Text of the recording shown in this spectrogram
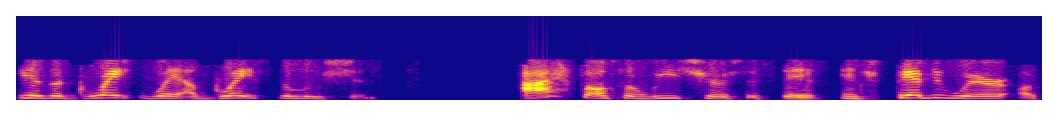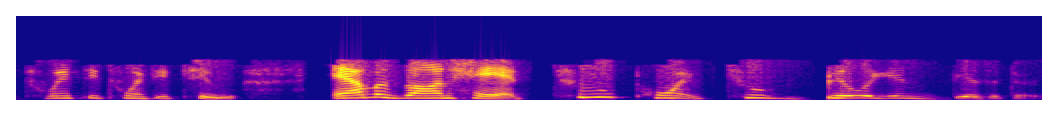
is a great way, a great solution. I saw some research that says in February of 2022, Amazon had 2.2 billion visitors.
